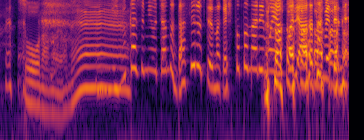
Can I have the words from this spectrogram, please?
そうなのよね。いぶかしみをちゃんと出せるっていうなんか人となりもやっぱり改めてね。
